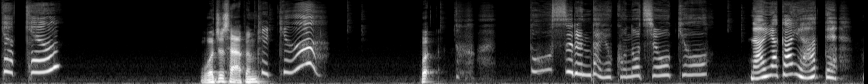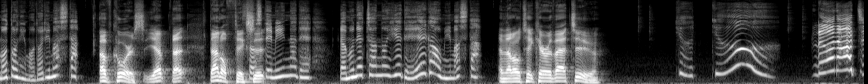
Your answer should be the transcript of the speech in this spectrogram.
キュッキュ What just happened? What? どうするんだよこの状況なんやかんやあって元に戻りました Of course. Yep, that that'll fix そし it. てみんなでラムネちゃんの家で映画を見ました And that'll take care of that too. キュッキュルナチ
